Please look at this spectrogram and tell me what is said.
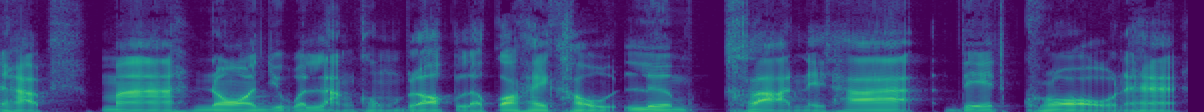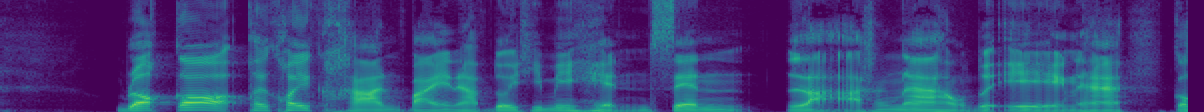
นะครับมานอนอยู่บนหลังของบล็อก แล้วก็ให้เขาเริ่มคลานในท่า dead crawl นะฮะบล็อกก็ค่อยๆคลานไปนะครับโดยที่ไม่เห็นเส้นหลาข้างหน้าของตัวเองนะฮะก็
